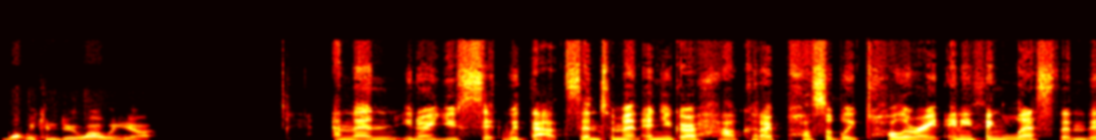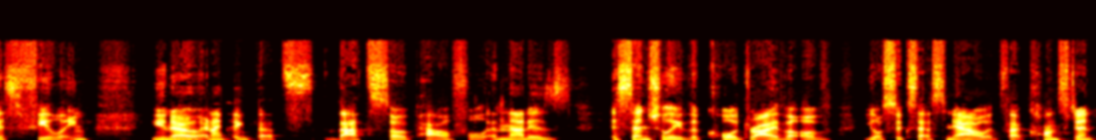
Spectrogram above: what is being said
what we can do while we're here. And then, you know, you sit with that sentiment and you go, how could I possibly tolerate anything less than this feeling? You know, mm. and I think that's that's so powerful. And that is essentially the core driver of your success now. It's that constant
